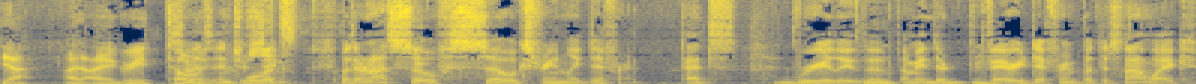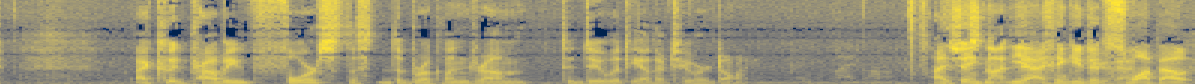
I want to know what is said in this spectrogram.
Yeah, I, I, agree. Totally, so it's interesting. Well, but they're not so it, so extremely different. That's really the. Mm-hmm. I mean, they're very different, but it's not like I could probably force the, the Brooklyn drum to do what the other two are doing. I think, yeah, I think you could swap out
